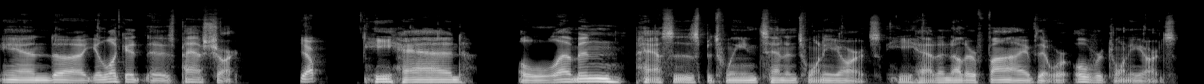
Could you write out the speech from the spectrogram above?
And uh, you look at his pass chart, Yep. he had 11 passes between 10 and 20 yards. He had another five that were over 20 yards.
